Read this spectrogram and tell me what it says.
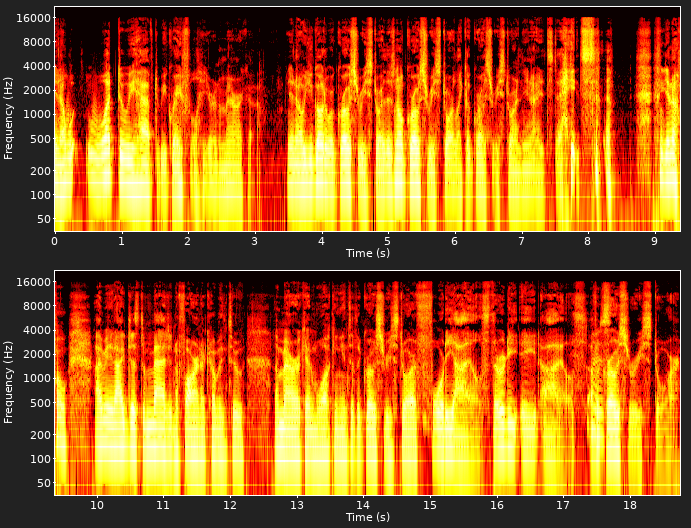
You know, what do we have to be grateful here in America? You know, you go to a grocery store, there's no grocery store like a grocery store in the United States. you know, I mean, I just imagine a foreigner coming to America and walking into the grocery store, 40 aisles, 38 aisles of There's- a grocery store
